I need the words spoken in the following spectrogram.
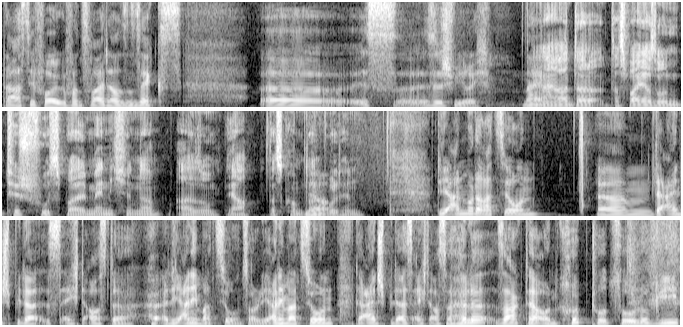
Da ist die Folge von 2006. Äh, ist, ist es schwierig. Naja. Naja, da, das war ja so ein Tischfußballmännchen, ne? Also, ja, das kommt dann Ja. wohl hin. Die Anmoderation, ähm, der Einspieler ist echt aus der Hölle, die Animation, sorry, die Animation, der Einspieler ist echt aus der Hölle, sagt er, und Kryptozoologie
